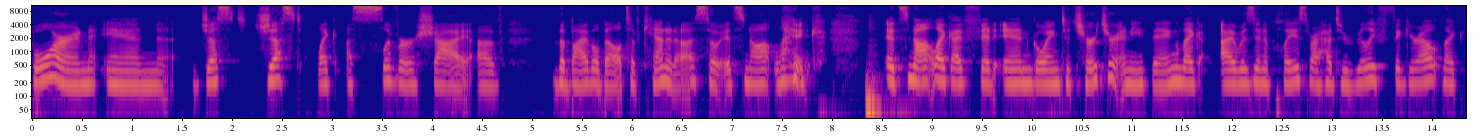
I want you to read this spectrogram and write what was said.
born in just just like a sliver shy of the Bible Belt of Canada. So it's not like it's not like I fit in going to church or anything. Like I was in a place where I had to really figure out like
